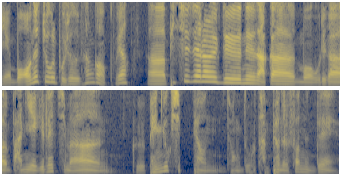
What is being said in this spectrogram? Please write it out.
예, 뭐 어느 쪽을 보셔도 상관없고요. 어, 피츠제럴드는 아까 뭐 우리가 많이 얘기를 했지만 그 160편 정도 단편을 썼는데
